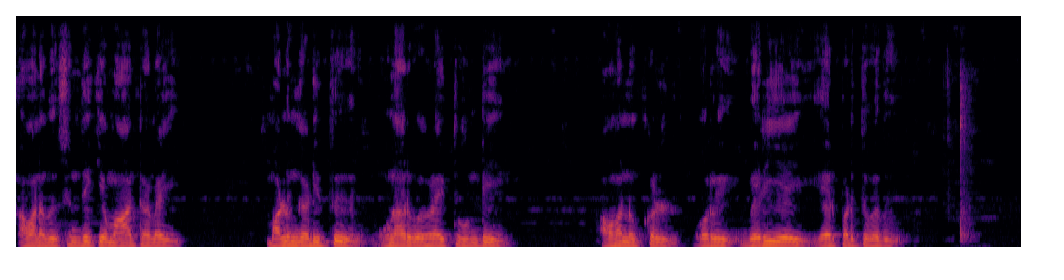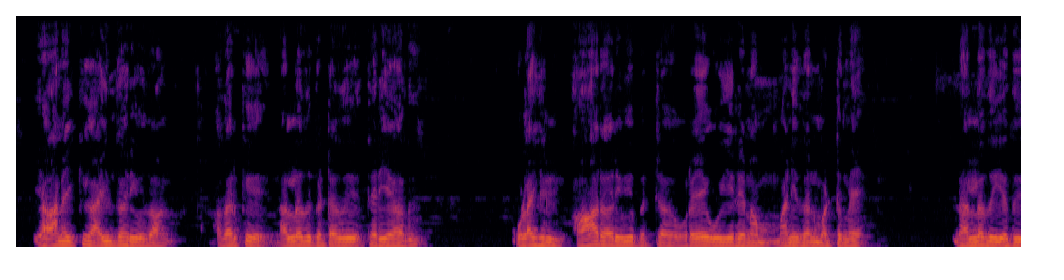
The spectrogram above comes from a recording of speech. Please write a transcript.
அவனது சிந்திக்கும் ஆற்றலை மழுங்கடித்து உணர்வுகளை தூண்டி அவனுக்குள் ஒரு வெறியை ஏற்படுத்துவது. யானைக்கு ஐந்தறிவு தான். அதற்கு நல்லது கெட்டது தெரியாது. உலகில் ஆறு அறிவு பெற்ற ஒரே உயிரினம் மனிதன் மட்டுமே. நல்லது எது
